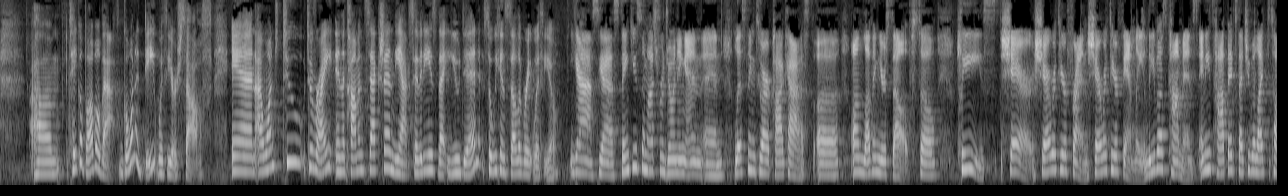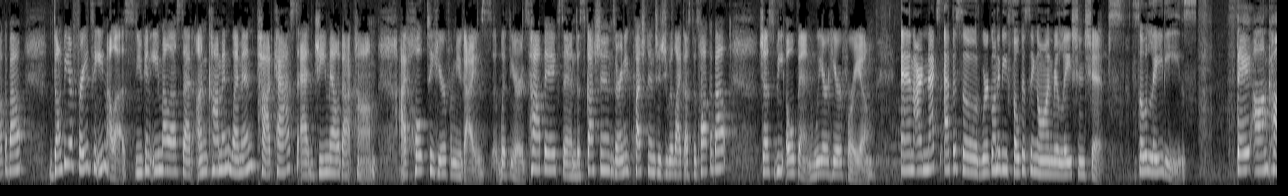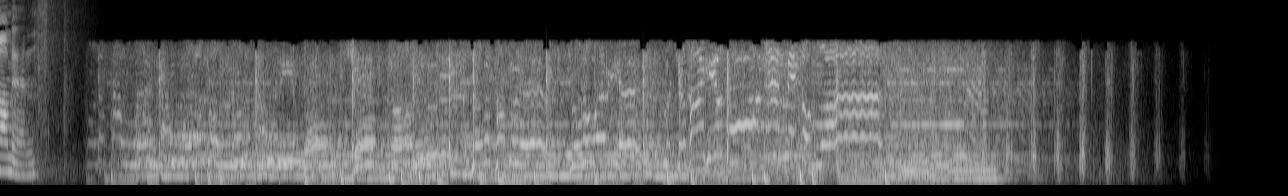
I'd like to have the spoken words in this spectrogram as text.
Um, take a bubble bath. Go on a date with yourself. And i want to to write in the comment section the activities that you did so we can celebrate with you Yes, yes. Thank you so much for joining in and listening to our podcast uh, on loving yourself. So please share, share with your friends, share with your family, leave us comments, any topics that you would like to talk about. Don't be afraid to email us. You can email us at uncommonwomenpodcast at gmail.com. I hope to hear from you guys with your topics and discussions or any questions that you would like us to talk about. Just be open. We are here for you. And our next episode, we're going to be focusing on relationships. So, ladies, Stay uncommon.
